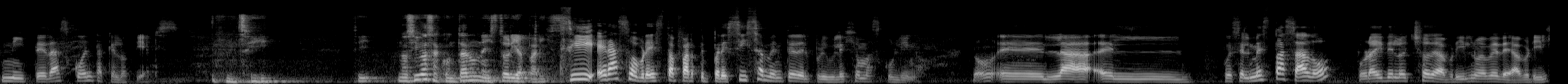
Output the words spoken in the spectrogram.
ni te das cuenta que lo tienes. Sí. Sí. Nos ibas a contar una historia, París. Sí, era sobre esta parte precisamente del privilegio masculino. ¿no? Eh, la, el, pues el mes pasado, por ahí del 8 de abril, 9 de abril,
